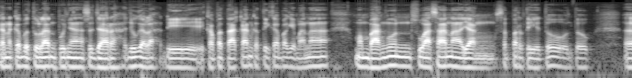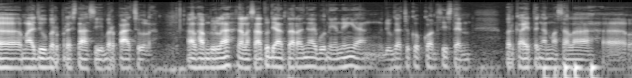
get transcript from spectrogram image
Karena kebetulan punya sejarah juga lah di Kapetakan ketika bagaimana membangun suasana yang seperti itu untuk eh, maju berprestasi, berpacu lah. Alhamdulillah salah satu di antaranya Ibu Nining yang juga cukup konsisten berkait dengan masalah eh,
